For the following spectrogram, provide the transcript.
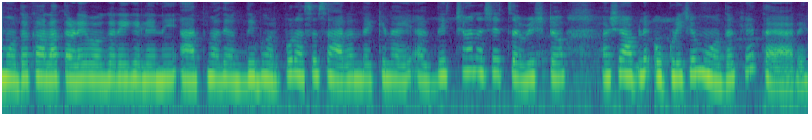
मोदकाला तडे वगैरे गेले नाही. आतमध्ये अगदी भरपूर असं सारण देखील आहे. अगदी छान असे चविष्ट असे आपले उकडीचे मोदक हे तयार आहे.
